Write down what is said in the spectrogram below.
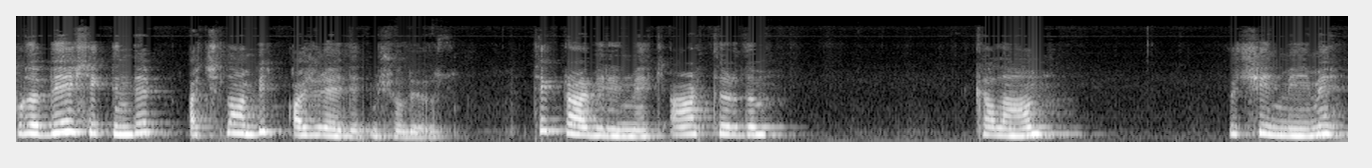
Burada V şeklinde açılan bir ajur elde etmiş oluyoruz. Tekrar bir ilmek arttırdım. Kalan 3 ilmeğimi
